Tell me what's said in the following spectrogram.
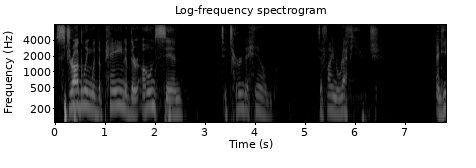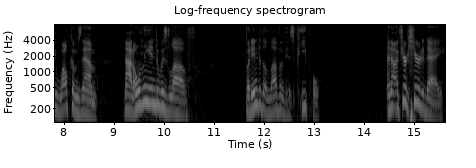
struggling with the pain of their own sin to turn to Him to find refuge And he welcomes them not only into his love, but into the love of his people. And now, if you're here today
